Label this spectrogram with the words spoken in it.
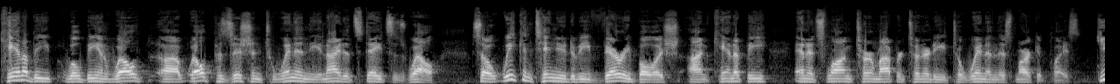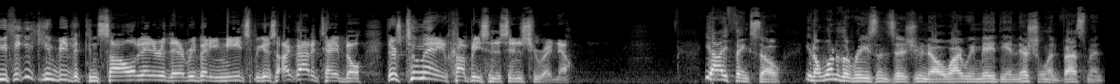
Canopy will be in well uh, well positioned to win in the United States as well. So we continue to be very bullish on Canopy and its long-term opportunity to win in this marketplace. Do you think it can be the consolidator that everybody needs? Because I got to tell you, Bill, there's too many companies in this industry right now. Yeah, I think so. You know, one of the reasons, as you know, why we made the initial investment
